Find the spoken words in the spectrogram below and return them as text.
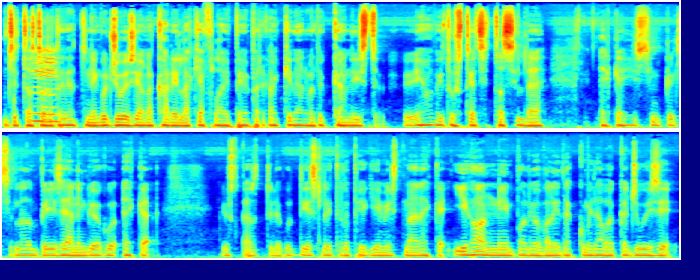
Mutta sitten taas mm. toisaalta tietty niin Juicy on a Cadillac ja Flypaper, kaikki nämä, mä tykkään niistä ihan vitusti. Että sitten taas silleen, ehkä Hissing Brixillä on biisejä, niin joku ehkä just kanssa joku This Little Piggy, mistä mä en ehkä ihan niin paljon välitä kuin mitä vaikka Juicy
